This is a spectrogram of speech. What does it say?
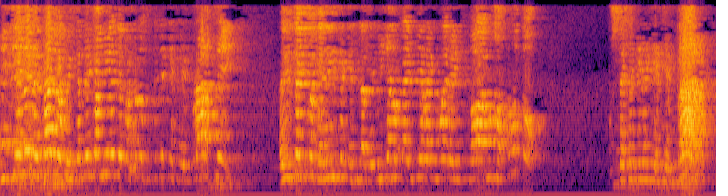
Y si es necesario que usted tenga miles de personas, usted tiene que sembrarse. Hay un texto que dice que si la semilla no cae en tierra y muere, no da mucho fruto. Usted se tiene que sembrar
